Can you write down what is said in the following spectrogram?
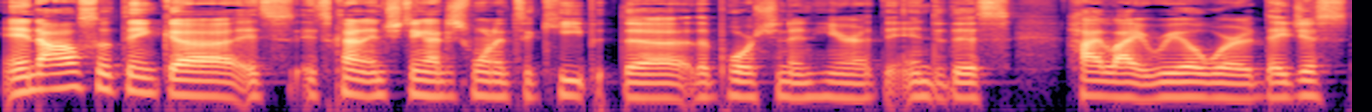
and I also think uh, it's it's kind of interesting. I just wanted to keep the the portion in here at the end of this highlight reel where they just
